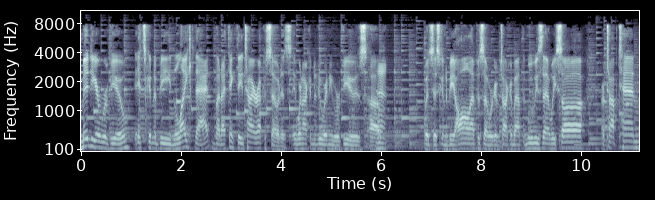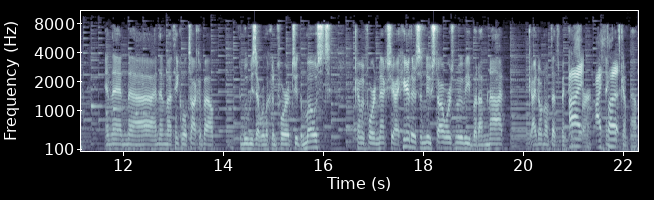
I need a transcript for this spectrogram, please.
mid-year review, it's going to be like that. But I think the entire episode is. We're not going to do any reviews. Of, It's just going to be all episode. We're going to talk about the movies that we saw, our top ten, and then uh, and then I think we'll talk about the movies that we're looking forward to the most coming forward next year. I hear there's a new Star Wars movie, but I'm not. I don't know if that's been I- confirmed. I think thought- that's coming out.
